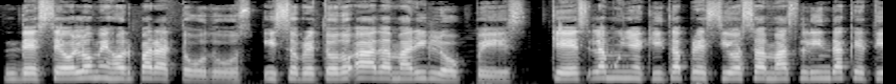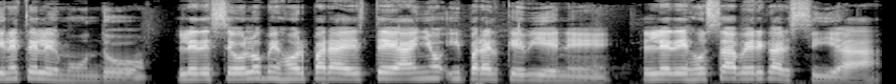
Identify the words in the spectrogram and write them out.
Deseo lo mejor para todos y sobre todo a Adamari López, que es la muñequita preciosa más linda que tiene Telemundo. Le deseo lo mejor para este año y para el que viene. Le dejó saber García.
